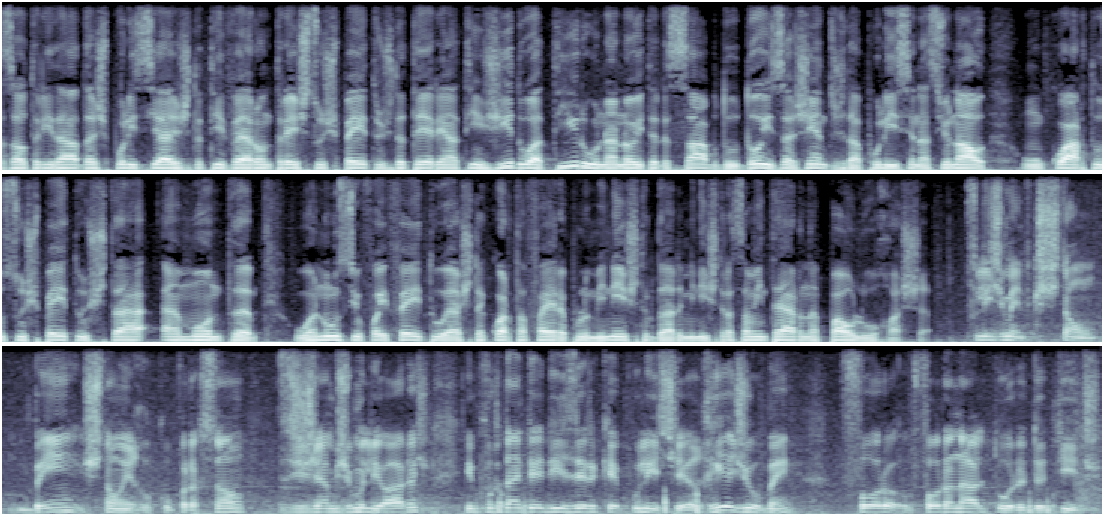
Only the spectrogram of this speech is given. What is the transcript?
As autoridades policiais detiveram três suspeitos de terem atingido a tiro na noite de sábado dois agentes da Polícia Nacional. Um quarto suspeito está a monte. O anúncio foi feito esta quarta-feira pelo ministro da Administração Interna, Paulo Rocha. Felizmente que estão bem, estão em recuperação, desejamos melhoras. Importante é dizer que a polícia reagiu bem, foram, foram na altura detidos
